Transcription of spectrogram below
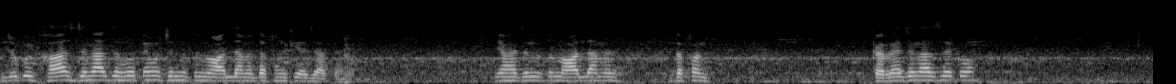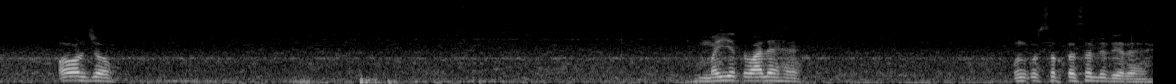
جو کوئی خاص جنازے ہوتے ہیں وہ جنت المعلہ میں دفن کیے جاتے ہیں۔ یہاں جنت المعلہ میں دفن کر رہے ہیں جنازے کو۔ اور جو میت والے ہیں، ان کو سب تسلی دے رہے ہیں۔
